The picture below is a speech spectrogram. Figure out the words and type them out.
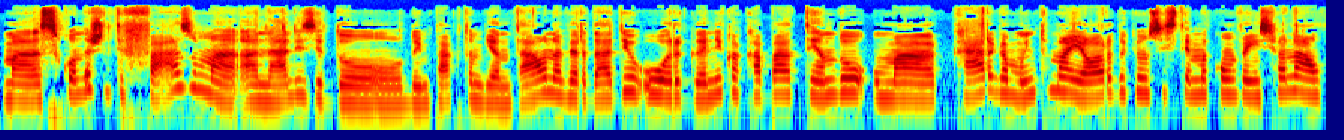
Mas quando a gente faz uma análise do, do impacto ambiental, na verdade, o orgânico acaba tendo uma carga muito maior do que um sistema convencional,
